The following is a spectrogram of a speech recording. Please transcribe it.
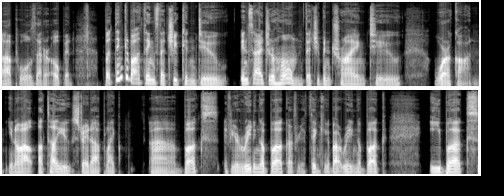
uh, pools that are open. But think about things that you can do inside your home that you've been trying to work on. You know, I'll, I'll tell you straight up like uh, books, if you're reading a book or if you're thinking about reading a book, ebooks,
